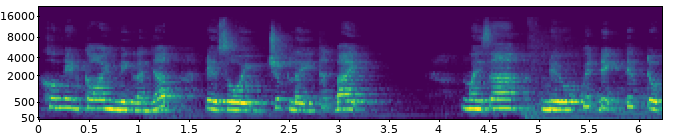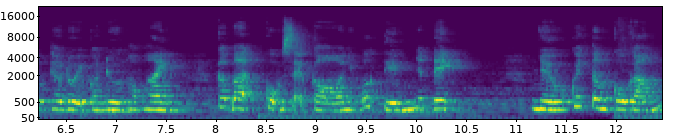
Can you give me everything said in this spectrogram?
không nên coi mình là nhất để rồi chuốc lấy thất bại. Ngoài ra, nếu quyết định tiếp tục theo đuổi con đường học hành, các bạn cũng sẽ có những bước tiến nhất định. Nếu quyết tâm cố gắng,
